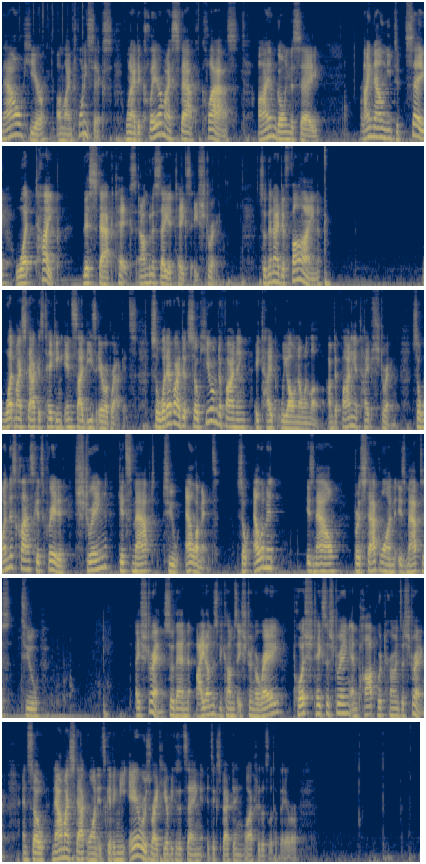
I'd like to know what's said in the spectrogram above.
now here on line 26, when I declare my stack class, I am going to say I now need to say what type this stack takes. And I'm going to say it takes a string. So then I define what my stack is taking inside these arrow brackets. So whatever I do, so here I'm defining a type we all know and love. I'm defining a type string. So when this class gets created, string gets mapped to element. So element is now, for stack one, is mapped to, to a string. So then items becomes a string array, push takes a string, and pop returns a string. And so now my stack one, it's giving me errors right here because it's saying it's expecting, well, actually, let's look up the error.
